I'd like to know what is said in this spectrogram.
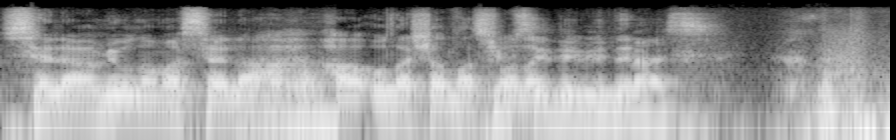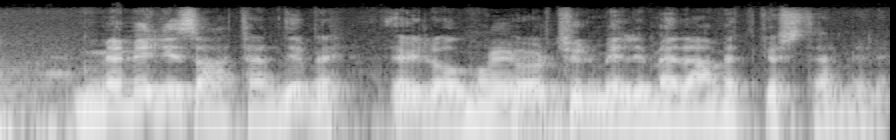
selami olamaz. Selaha ulaşamaz falan Kimse de gibi de. bilmez. Memeli zaten değil mi? Öyle olmalı. Memeli. Örtülmeli, melamet göstermeli.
